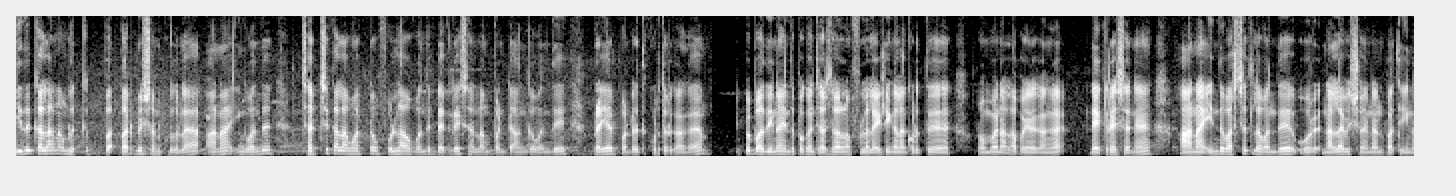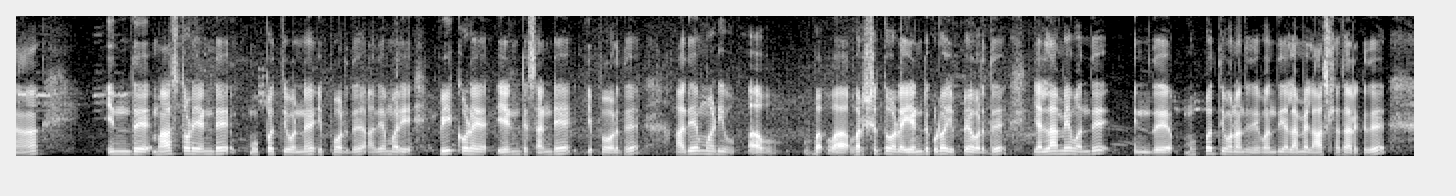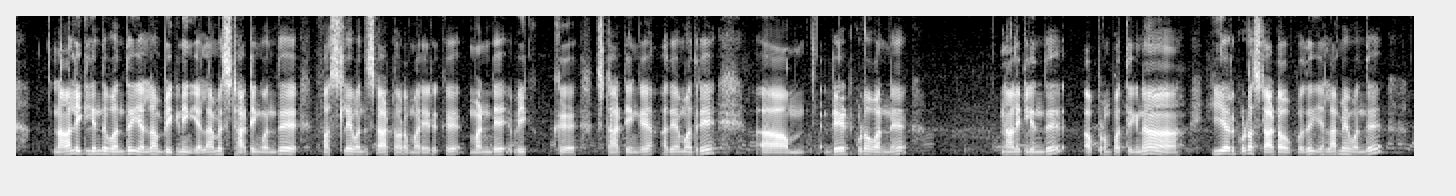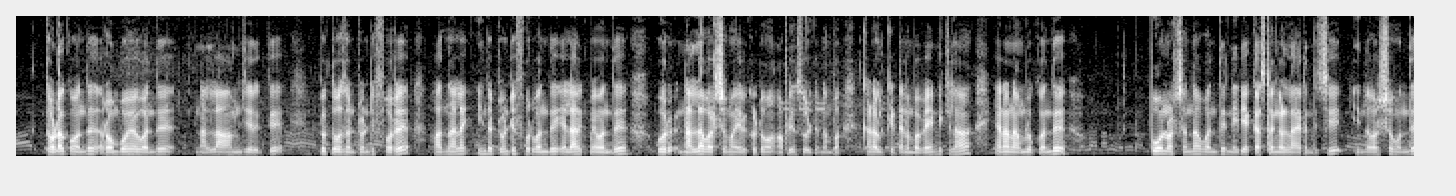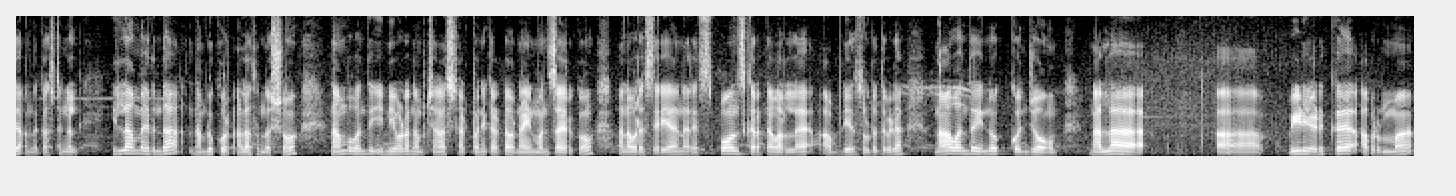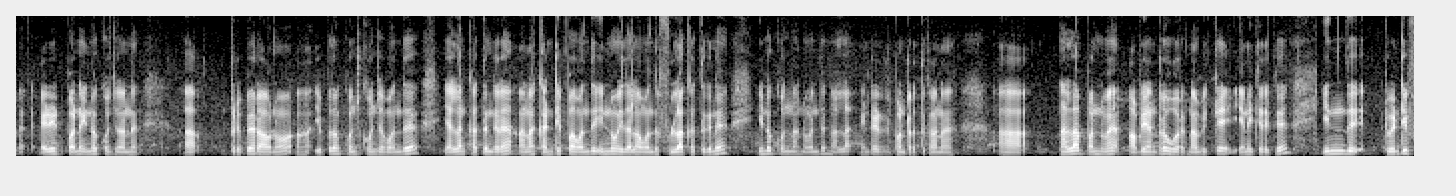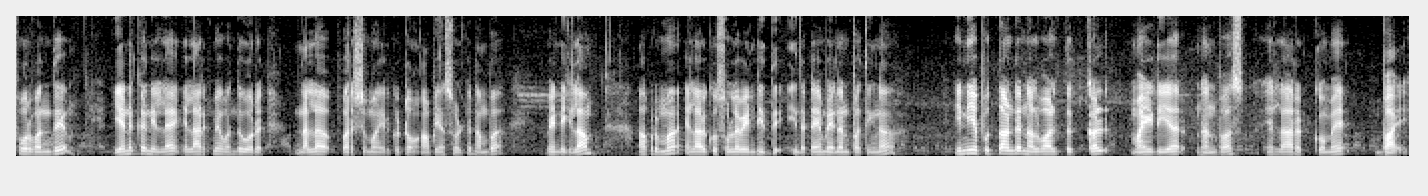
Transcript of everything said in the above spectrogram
இதுக்கெல்லாம் நம்மளுக்கு ப பர்மிஷன் கொடுக்கல. ஆனால் இங்கே வந்து சர்ச்சுக்கெல்லாம் மட்டும் ஃபுல்லாக வந்து டெக்கரேஷன்லாம் பண்ணிட்டு அங்கே வந்து ப்ரேயர் பண்ணுறதுக்கு கொடுத்துருக்காங்க. இப்போ பார்த்தீங்கன்னா இந்த பக்கம் சர்ச்சிலலாம் ஃபுல்லாக லைட்டிங்கெல்லாம் கொடுத்து ரொம்ப நல்லா பண்ணியிருக்காங்க டெக்கரேஷனு ஆனால் இந்த வருஷத்தில் வந்து ஒரு நல்ல விஷயம் என்னன்னு பார்த்தீங்கன்னா இந்த மாதத்தோட எண்டு முப்பத்தி ஒன்று இப்போ வருது. அதே மாதிரி வீக்கோட எண்டு சண்டே இப்போ வருது. அதே மாதிரி வருஷத்தோட எண்டு கூட இப்போ வருது. எல்லாமே வந்து இந்த முப்பத்தி ஒன்றாந்தேதி வந்து எல்லாமே லாஸ்ட்டில் தான் இருக்குது. நாளைக்குலேருந்து வந்து எல்லாம் பிகினிங் எல்லாமே ஸ்டார்டிங் வந்து ஃபஸ்ட்லேயே வந்து ஸ்டார்ட் ஆகிற மாதிரி இருக்குது மண்டே வீக்கு ஸ்டார்டிங்கு அதே மாதிரி டேட் கூட ஒன்று நாளைக்குலேருந்து அப்புறம் பார்த்திங்கன்னா இயர் கூட ஸ்டார்ட் ஆக போகுது. எல்லாமே வந்து தொடக்கம் வந்து ரொம்பவே வந்து நல்லா அமைஞ்சிருக்கு. டூ தௌசண்ட் டுவெண்ட்டி ஃபோரு அதனால் இந்த டுவெண்ட்டி ஃபோர் வந்து எல்லாருக்குமே வந்து ஒரு நல்ல வருஷமாக இருக்கட்டும் அப்படின்னு சொல்லிட்டு நம்ம கடவுள்கிட்ட நம்ம வேண்டிக்கலாம். ஏன்னா நம்மளுக்கு வந்து போன வருஷம் தான் வந்து நிறைய கஷ்டங்கள்லாம் இருந்துச்சு. இந்த வருஷம் வந்து அந்த கஷ்டங்கள் இல்லாமல் இருந்தால் நம்மளுக்கு ஒரு நல்ல சந்தோஷம். நம்ம வந்து இனியோட நம்ம சேனல் ஸ்டார்ட் பண்ணி கரெக்டாக ஒரு நைன் மந்த்ஸ் இருக்கும். ஆனால் ஒரு சரியான ரெஸ்பான்ஸ் கரெக்டாக வரல அப்படின்னு சொல்கிறத விட நான் வந்து இன்னும் கொஞ்சம் நல்லா வீடியோ எடுக்க அப்புறமா எடிட் பண்ண இன்னும் கொஞ்சம் நான் ப்ரிப்பேர் ஆகணும். இப்போ தான் கொஞ்சம் கொஞ்சம் வந்து எல்லாம் கற்றுங்கிறேன் ஆனால் கண்டிப்பாக வந்து இன்னும் இதெல்லாம் வந்து ஃபுல்லாக கற்றுக்கின்னு இன்னும் கொஞ்சம் நான் வந்து நல்லா என்டர்டைன் பண்ணுறதுக்கான நல்லா பண்ணுவேன் அப்படின்ற ஒரு நம்பிக்கை எனக்கு இருக்குது இந்த டுவெண்ட்டி ஃபோர் வந்து எனக்குன்னு இல்லை எல்லாருக்குமே வந்து ஒரு நல்ல வருஷமாக இருக்கட்டும் அப்படின்னு சொல்லிட்டு நம்ம வேண்டிக்கலாம். அப்புறமா எல்லாருக்கும் சொல்ல வேண்டியது இந்த டைமில் என்னென்னு பார்த்தீங்கன்னா இனிய புத்தாண்டு நல்வாழ்த்துக்கள் மை டியர் நண்பாஸ். எல்லாருக்குமே பாய்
